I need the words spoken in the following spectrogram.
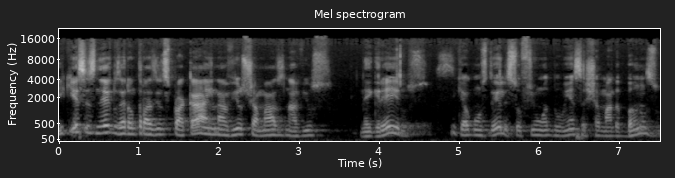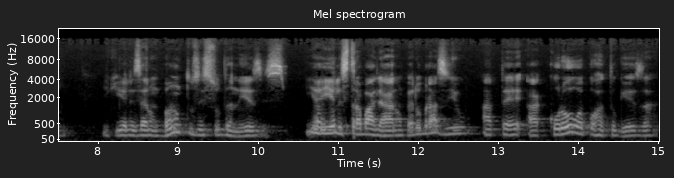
E que esses negros eram trazidos para cá em navios chamados navios negreiros, e que alguns deles sofriam uma doença chamada banzo, e que eles eram bantos e sudaneses. E aí eles trabalharam pelo Brasil até a coroa portuguesa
